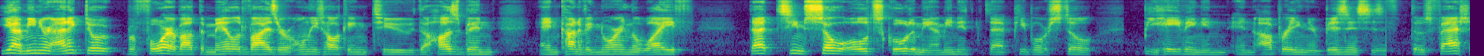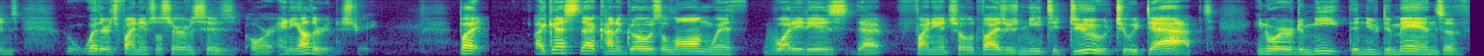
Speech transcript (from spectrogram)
Yeah, I mean your anecdote before about the male advisor only talking to the husband and kind of ignoring the wife, that seems so old school to me. I mean, it, that people are still behaving and, and operating their businesses in those fashions, whether it's financial services or any other industry. But I guess that kind of goes along with what it is that financial advisors need to do to adapt in order to meet the new demands of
